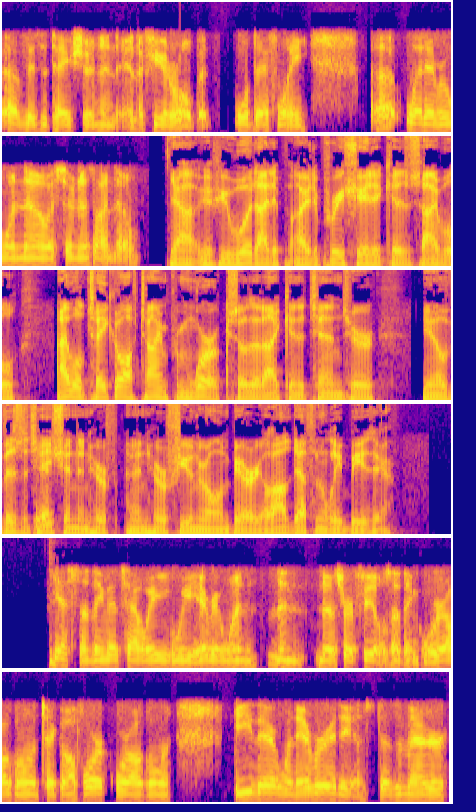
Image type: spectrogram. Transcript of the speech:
a visitation and, and a funeral. But we'll definitely uh, let everyone know as soon as I know. Yeah, if you would, I'd I'd appreciate it because I will I will take off time from work so that I can attend her, you know, visitation and her and her funeral and burial. I'll definitely be there. Yes, I think that's how we we everyone then knows her feels. I think we're all going to take off work. We're all going to be there whenever it is. Doesn't matter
